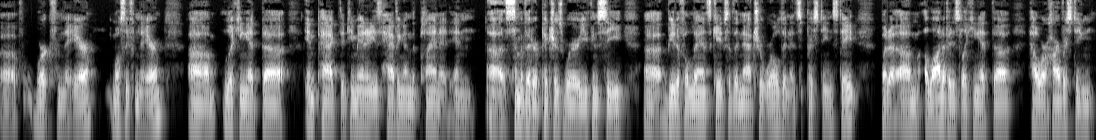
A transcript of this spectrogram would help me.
of, work from the air, mostly from the air, um, looking at the impact that humanity is having on the planet. And uh, some of it are pictures where you can see uh, beautiful landscapes of the natural world in its pristine state. But um, a lot of it is looking at the how we're harvesting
